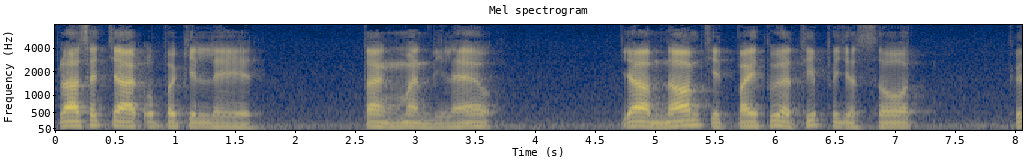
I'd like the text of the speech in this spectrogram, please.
ปราศจากอุปกิเลสตั้งมั่นดีแล้ว ย่อมน้อมจิตไปเพื่อทิพยโสตคือ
